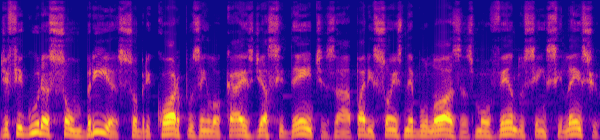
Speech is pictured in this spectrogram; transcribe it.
de figuras sombrias sobre corpos em locais de acidentes a aparições nebulosas movendo-se em silêncio.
